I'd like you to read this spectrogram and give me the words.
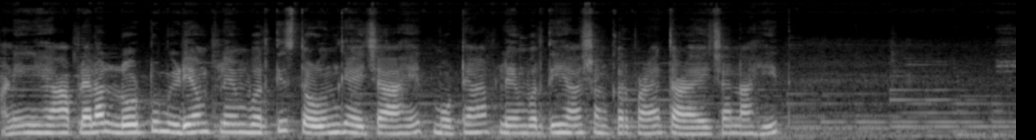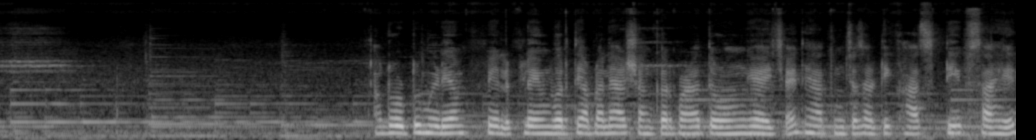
आणि ह्या आपल्याला लो टू मिडियम फ्लेमवरतीच तळून घ्यायच्या आहेत. मोठ्या फ्लेमवरती ह्या शंकरपाळ्या तळायच्या नाहीत. लो टू मिडियम फ्ले फ्लेमवरती आपल्याला ह्या शंकरपाळ्या तळून घ्यायच्या आहेत. ह्या तुमच्यासाठी खास टिप्स आहेत.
